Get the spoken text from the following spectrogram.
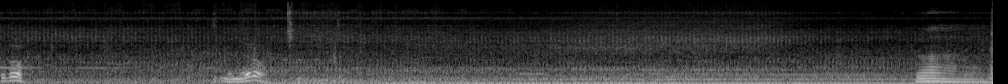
저도 문 열어 와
